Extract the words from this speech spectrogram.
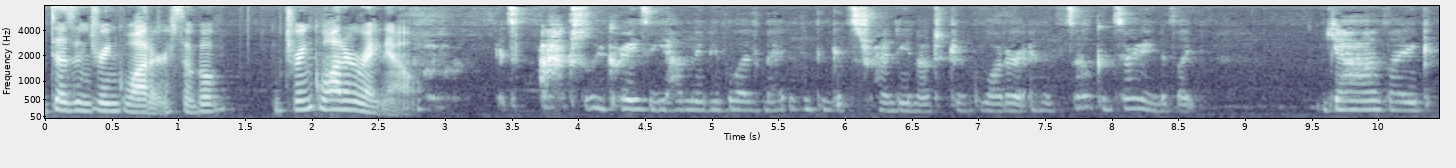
doesn't drink water. So go drink water right now. It's actually crazy how many people I've met who think it's trendy not to drink water, and it's so concerning. It's like, yeah, like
